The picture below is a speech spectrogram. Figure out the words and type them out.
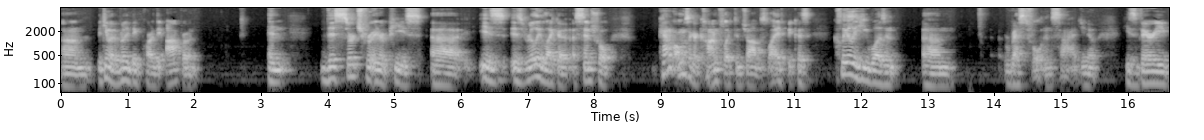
um, became a really big part of the opera and this search for inner peace uh, is is really like a, a, central, kind of almost like a conflict in Jobs' life because clearly he wasn't um, restful inside. You know, he's very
